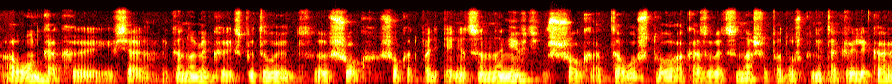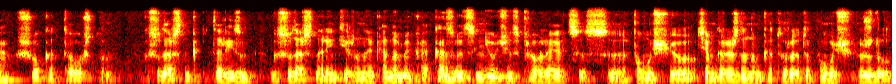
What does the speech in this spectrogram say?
А он, как и вся экономика, испытывает шок. Шок от падения цен на нефть, шок от того, что, оказывается, наша подушка не так велика, шок от того, что государственный капитализм, государственно ориентированная экономика, оказывается, не очень справляется с помощью тем гражданам, которые эту помощь ждут.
